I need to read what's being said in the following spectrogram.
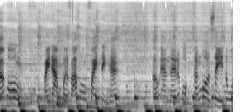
ฝาโปง่งไฟดับเปิดฝาโปง่งไฟติดฮะเอาแอมในระบบทั้งหมด 4 ตัว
